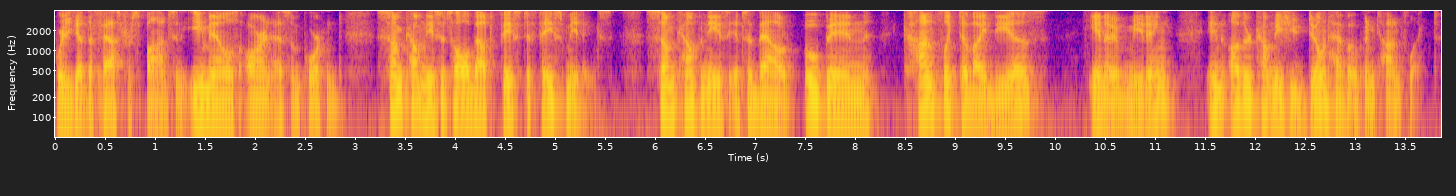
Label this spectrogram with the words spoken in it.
where you get the fast response, and emails aren't as important. Some companies, it's all about face to face meetings. Some companies, it's about open conflict of ideas in a meeting. In other companies, you don't have open conflict.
